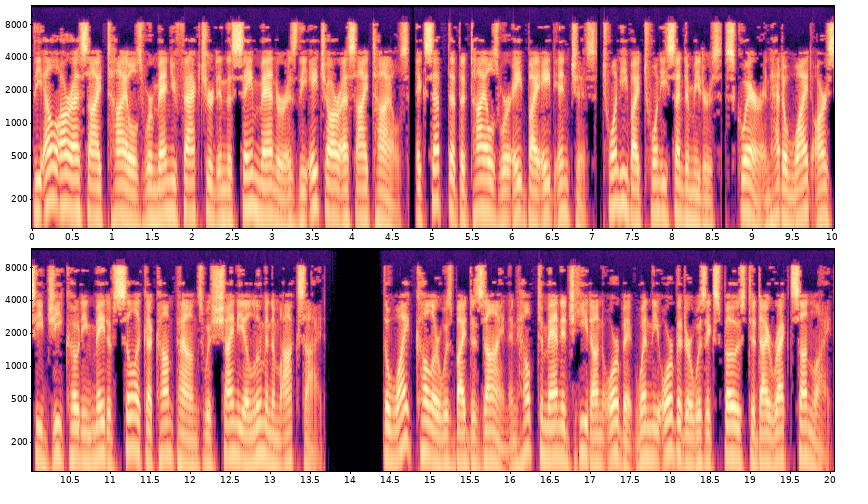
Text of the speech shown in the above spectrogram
The LRSI tiles were manufactured in the same manner as the HRSI tiles, except that the tiles were 8 by 8 inches (20 by 20 centimeters) square and had a white RCG coating made of silica compounds with shiny aluminum oxide. The white color was by design and helped to manage heat on orbit when the orbiter was exposed to direct sunlight.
